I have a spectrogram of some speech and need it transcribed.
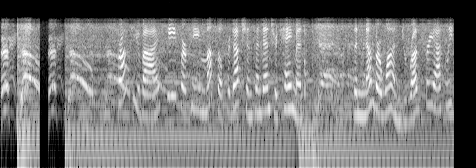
Let's go! Let's go! Brought to you by P4P Muscle Productions and Entertainment, the number one drug-free athlete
